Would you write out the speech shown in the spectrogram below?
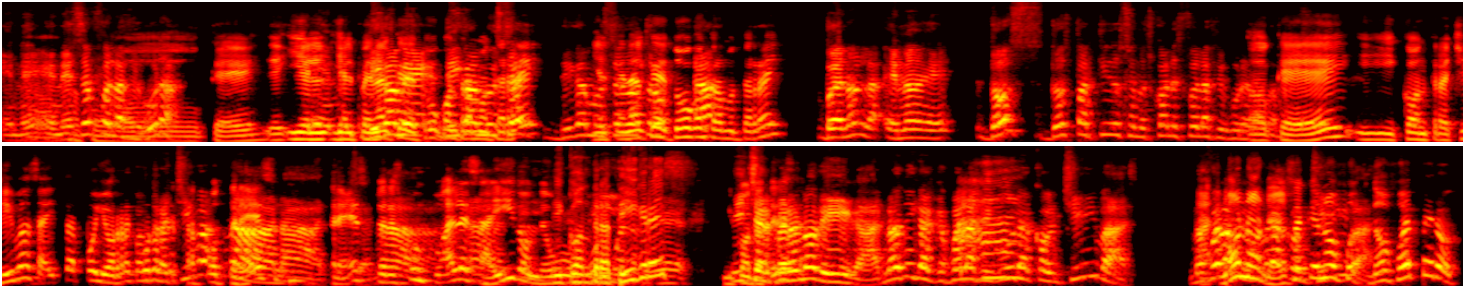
En, en ese fue la figura. Ok. ¿Y el, y el penal que detuvo contra Monterrey? dígame ¿Y el penal que detuvo contra Monterrey? Bueno, la, en, eh, dos, dos partidos en los cuales fue la figura. Ok, y contra Chivas, ahí tapó, yo recuerdo ¿Contra que Chivas? tapó tres, tres, tres puntuales ahí donde hubo. ¿Y contra Tigres? Y contra pero no diga, no diga que fue la ah. figura con Chivas. No, ah, no, no, yo sé que no fue, no fue, pero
